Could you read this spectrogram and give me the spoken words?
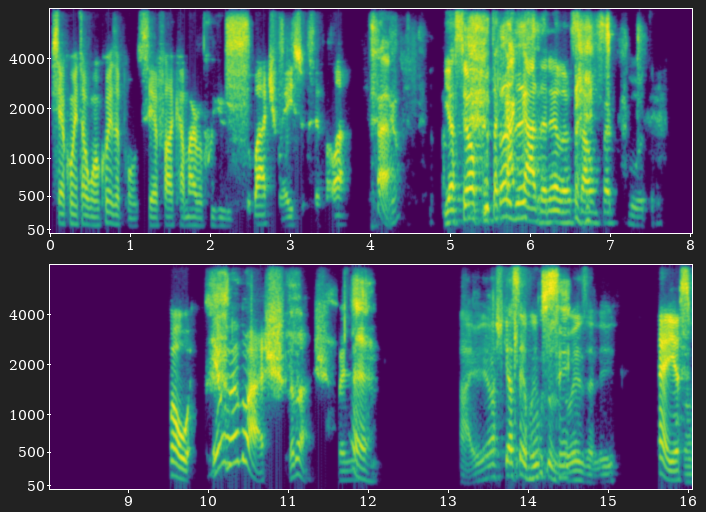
Você ia comentar alguma coisa, Ponto? Você ia falar que a Marvel fugiu do Batman? É isso que você ia falar? Ah, ia ser uma puta Não, cagada, né, lançar um perto do outro. Bom, eu, eu não acho, eu não acho. Mas, É, Ah, eu acho que ia ser ruim pros sei. dois ali. é, ia ser,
